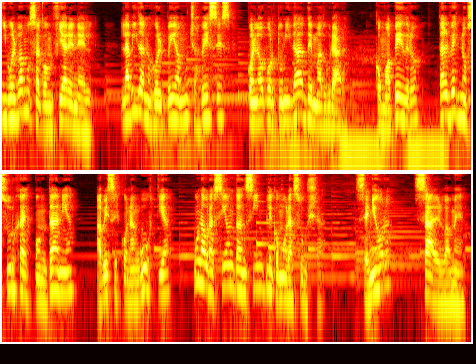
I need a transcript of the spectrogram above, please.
Y volvamos a confiar en Él. La vida nos golpea muchas veces con la oportunidad de madurar. Como a Pedro, tal vez nos surja espontánea, a veces con angustia, una oración tan simple como la suya. Señor, sálvame.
